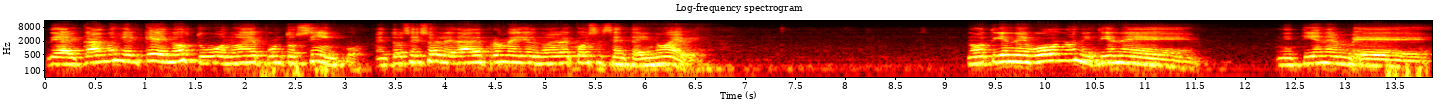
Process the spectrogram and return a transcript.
de Alcanos y Alquenos tuvo 9.5. Entonces eso le da de promedio 9,69. No tiene bonos ni tiene ni tiene eh,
